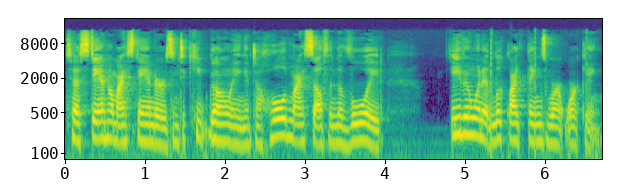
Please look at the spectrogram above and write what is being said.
to stand on my standards and to keep going and to hold myself in the void, even when it looked like things weren't working?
